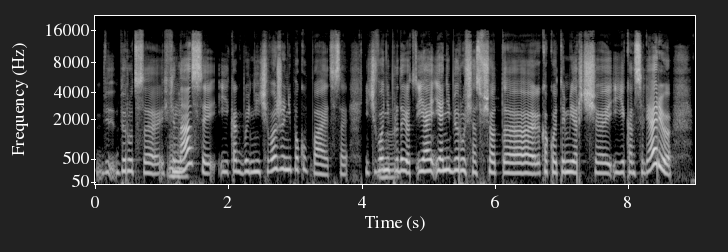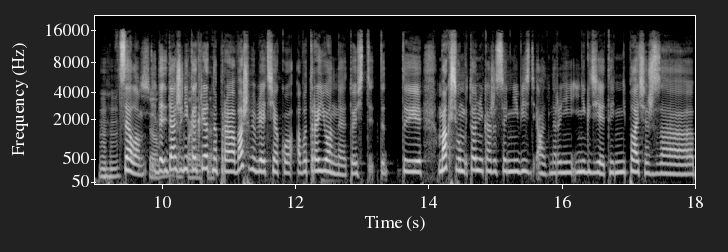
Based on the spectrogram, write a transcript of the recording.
б- берутся финансы и как бы ничего же не покупается, ничего не Мгм. продается. Я, я не беру сейчас в счет какой-то мерч и канцелярию Мгм. в целом, Всё, и да- и даже не конкретно понятно. про вашу библиотеку, а вот районная. То есть ты, ты максимум, то мне кажется, не везде, а, наверное, и нигде, ты не платишь за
